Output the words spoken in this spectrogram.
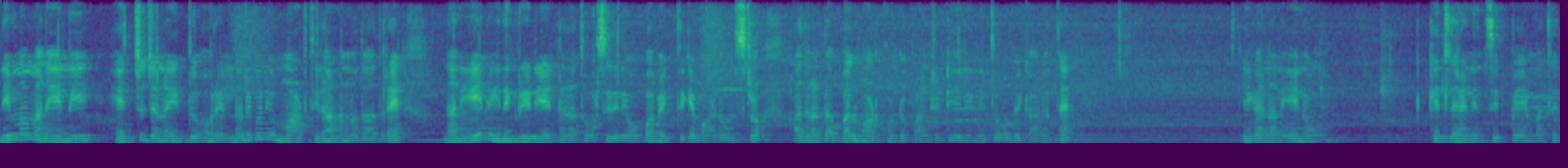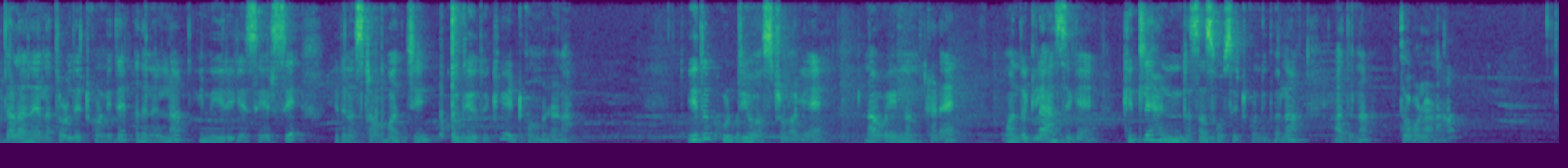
ನಿಮ್ಮ ಮನೆಯಲ್ಲಿ ಹೆಚ್ಚು ಜನ ಇದ್ದು ಅವರೆಲ್ಲರಿಗೂ ನೀವು ಮಾಡ್ತೀರಾ ಅನ್ನೋದಾದರೆ, ನಾನು ಏನು ಇನ್ಗ್ರೀಡಿಯೆಂಟನ್ನು ತೋರಿಸಿದ್ದೀನಿ ಒಬ್ಬ ವ್ಯಕ್ತಿಗೆ ಮಾಡುವಷ್ಟು, ಅದನ್ನು ಡಬ್ಬಲ್ ಮಾಡಿಕೊಂಡು ಕ್ವಾಂಟಿಟಿಯಲ್ಲಿ ನೀವು ತೊಗೋಬೇಕಾಗತ್ತೆ. ಈಗ ನಾನು ಏನು ಕಿತ್ಲೆ ಹಣ್ಣಿನ ಸಿಪ್ಪೆ ಮತ್ತು ದಳನೆಲ್ಲ ತೊಳೆದಿಟ್ಕೊಂಡಿದ್ದೆ. ಅದನ್ನೆಲ್ಲ ಈ ನೀರಿಗೆ ಸೇರಿಸಿ ಇದನ್ನು ಸ್ಟವ್ ಹಚ್ಚಿ ಕುದಿಯೋದಕ್ಕೆ ಇಟ್ಕೊಂಡ್ಬಿಡೋಣ. ಇದು ಕುದಿಯೋ ಅಷ್ಟರೊಳಗೆ ನಾವು ಇನ್ನೊಂದು ಕಡೆ ಒಂದು ಗ್ಲಾಸಿಗೆ ಕಿತ್ಲೆ ಹಣ್ಣಿನ ರಸ ಸೋಸಿಟ್ಕೊಂಡಿದ್ವಲ್ಲ ಅದನ್ನು ತಗೊಳ್ಳೋಣ.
